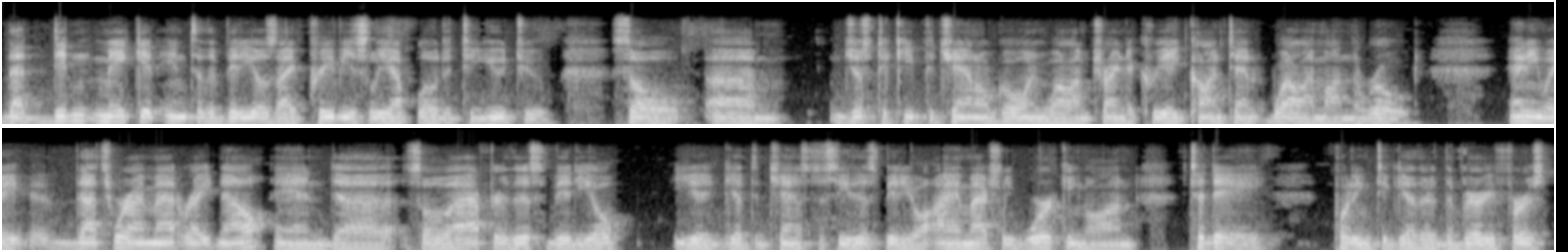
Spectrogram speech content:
that didn't make it into the videos I previously uploaded to YouTube. So um, just to keep the channel going while I'm trying to create content while I'm on the road. Anyway, that's where I'm at right now. And uh, so after this video, you get the chance to see this video. I am actually working on today putting together the very first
